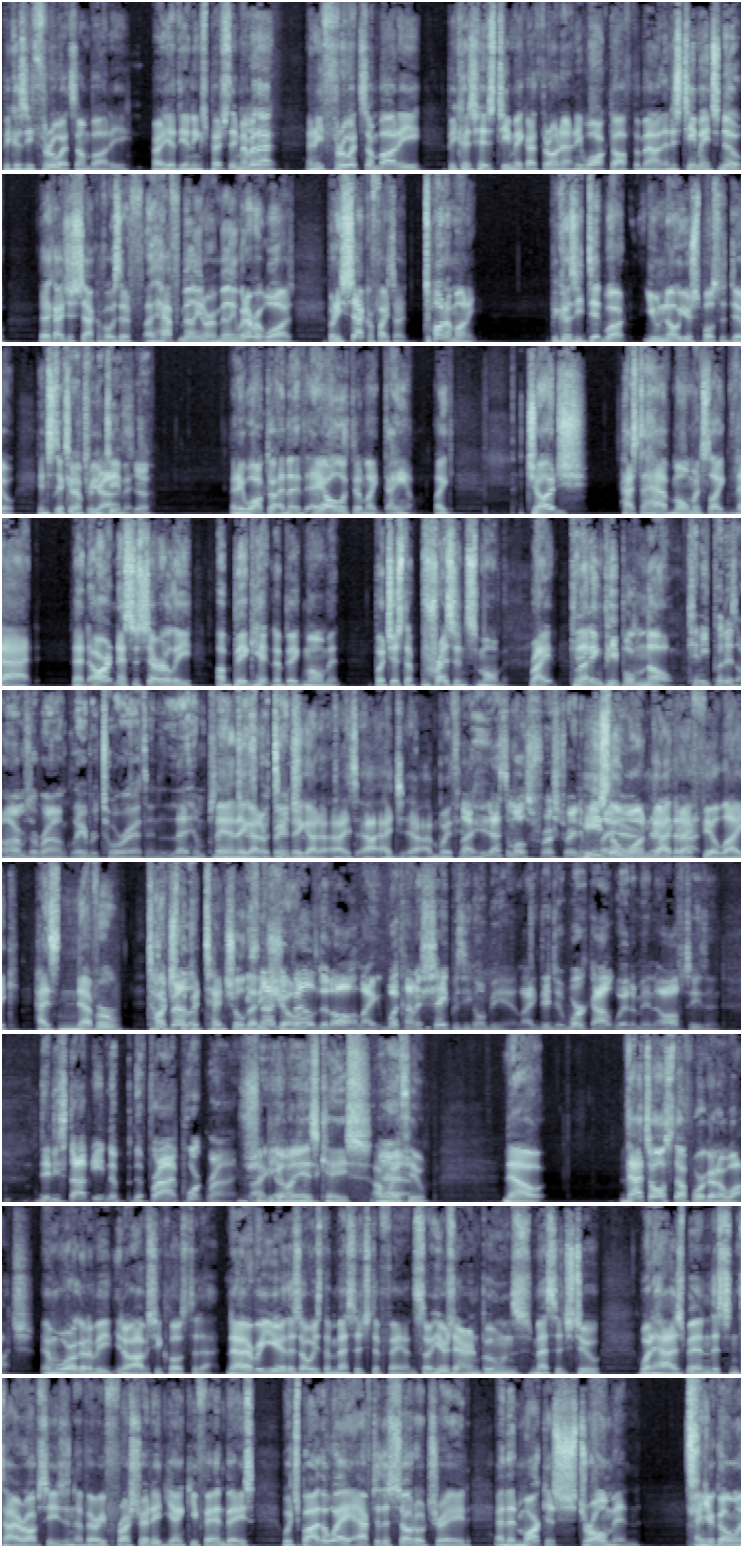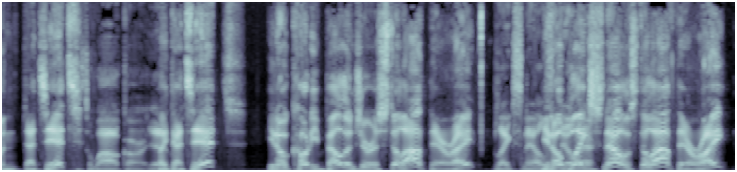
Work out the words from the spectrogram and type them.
because he threw at somebody. Right? He had the innings pitch thing. Remember Mm-hmm. that? And he threw at somebody because his teammate got thrown at and he walked off the mound. And his teammates knew that guy just sacrificed. Was it a, half million or a million, whatever it was? But he sacrificed a ton of money because he did what you know you're supposed to do in sticking up for your guys, teammates. Yeah. And he walked off, and they- they all looked at him like, "Damn!" Like Judge has to have moments like that that aren't necessarily a big hit in a big moment, but just a presence moment, right? Can Letting people know, Can he put his arms around Gleyber Torres and let him play? man, they got to, they got to. I, I, I'm with you. Like that's the most frustrating. He's the one guy that I feel like has never touched Developed. the potential He's that he not showed. developed at all. Like, what kind of shape is he going to be in? Like, did you work out with him in the off season? Did he stop eating the, the fried pork rinds? should Like, be on I mean? his case. I'm Yeah. with you. Now, that's all stuff we're going to watch, and we're going to be, you know, obviously close to that. Now, every year there's always the message to fans. So here's Aaron Boone's message to what has been this entire offseason a very frustrated Yankee fan base. Which, by the way, after the Soto trade and then Marcus Stroman, and you're going, that's it? It's a wild card. Yeah, Like man. that's it? You know, Cody Bellinger is still out there, right? Blake Snell. You know, still Blake there. Snell is still out there, right?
